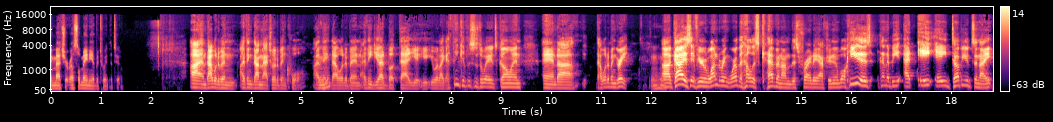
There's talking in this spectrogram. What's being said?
a match at WrestleMania between the two. Uh, and that would have been, I think that match would have been cool. I mm-hmm. think that would have been, I think you had booked that. You, you, you were like, I think if this is the way it's going. And uh, that would have been great. Mm-hmm. Uh, guys, if you're wondering where the hell is Kevin on this Friday afternoon, well, he is going to be at AAW tonight.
